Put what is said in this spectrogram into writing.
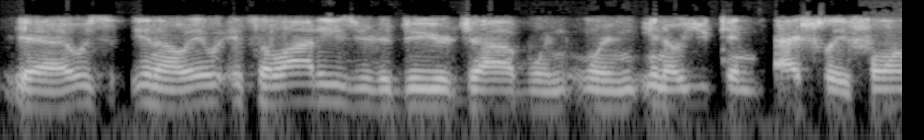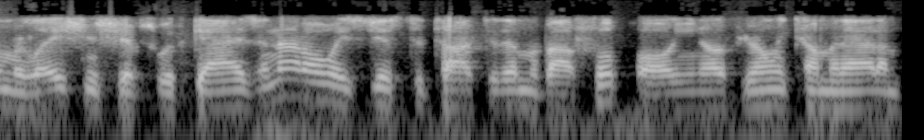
yeah, it was. You know, it, it's a lot easier to do your job when when you know you can actually form relationships with guys, and not always just to talk to them about football. You know, if you're only coming at them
